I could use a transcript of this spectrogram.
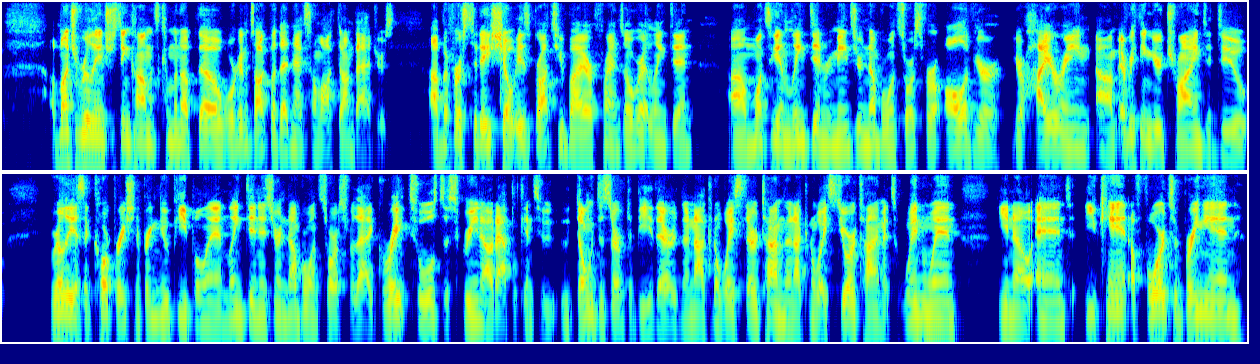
A bunch of really interesting comments coming up, though. We're going to talk about that next on Locked On Badgers. Uh, but first, today's show is brought to you by our friends over at LinkedIn. Um, once again, LinkedIn remains your number one source for all of your your hiring, um, everything you're trying to do. Really, as a corporation, to bring new people in, LinkedIn is your number one source for that. Great tools to screen out applicants who, who don't deserve to be there. They're not going to waste their time. They're not going to waste your time. It's win win, you know. And you can't afford to bring in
